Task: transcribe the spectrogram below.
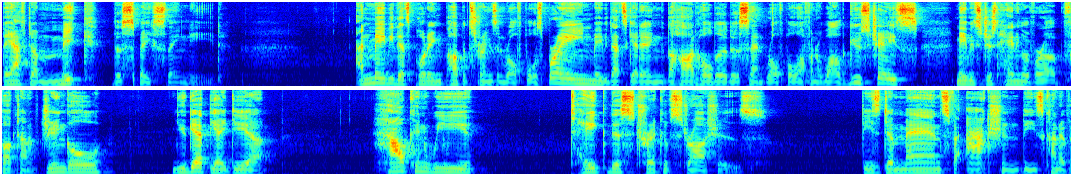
They have to make the space they need. And maybe that's putting puppet strings in Rolf Bull's brain. Maybe that's getting the hard holder to send Rolf Bull off on a wild goose chase. Maybe it's just handing over a fuck ton of jingle. You get the idea. How can we take this trick of Strash's these demands for action, these kind of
